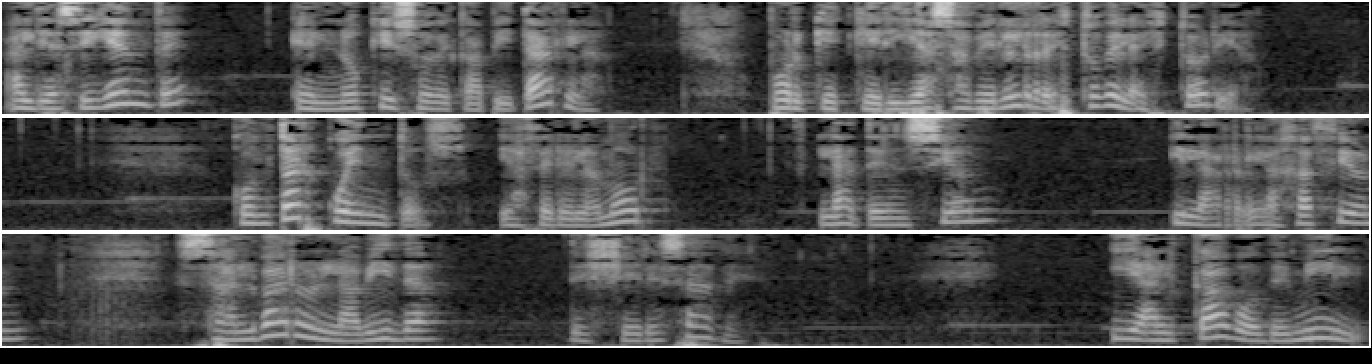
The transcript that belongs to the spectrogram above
Al día siguiente, él no quiso decapitarla, porque quería saber el resto de la historia. Contar cuentos y hacer el amor, la tensión y la relajación salvaron la vida de Sheresade y al cabo de mil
